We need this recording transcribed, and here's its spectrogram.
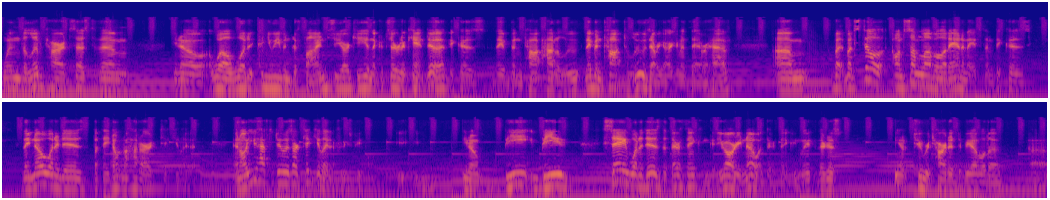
when the libtard says to them, you know, well, what can you even define CRT? And the conservative can't do it because they've been taught how to lose. They've been taught to lose every argument they ever have. Um, but but still, on some level, it animates them because they know what it is, but they don't know how to articulate it. And all you have to do is articulate it for these people. You, you know, be be say what it is that they're thinking because you already know what they're thinking. They- They're just you know too retarded to be able to uh,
